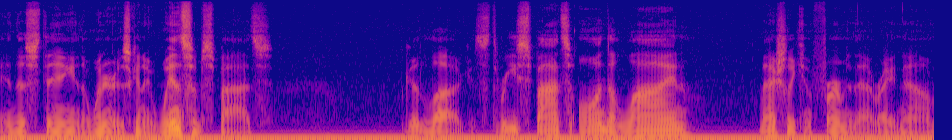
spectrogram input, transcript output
in this thing, and the winner is going to win some spots. Good luck. It's three spots on the line. I'm actually confirming that right now.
